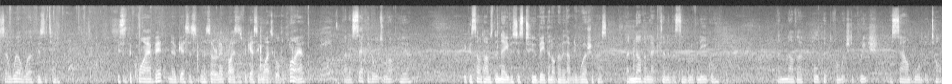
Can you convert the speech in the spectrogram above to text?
So well worth visiting. This is the choir bit. No guesses, sorry, no prizes for guessing why it's called the choir. And a second altar up here, because sometimes the nave is just too big. They're not going to have that many worshippers. Another lectern with the symbol of an eagle. Another pulpit from which to preach. A soundboard at the top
